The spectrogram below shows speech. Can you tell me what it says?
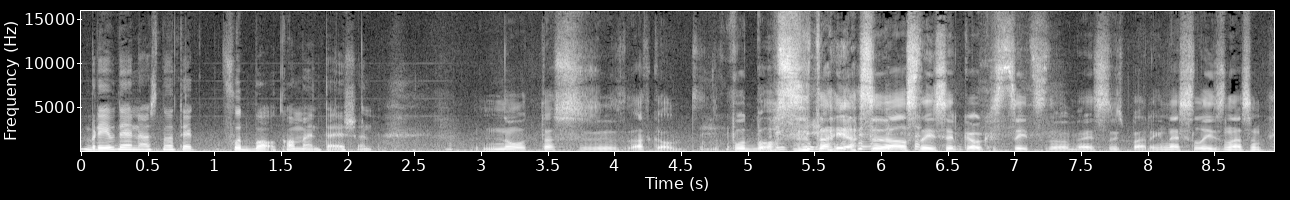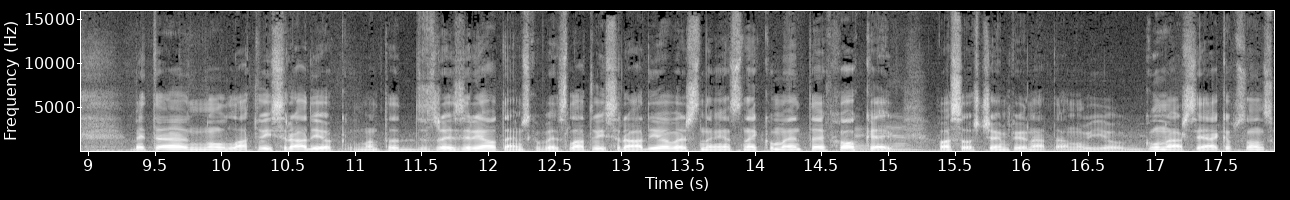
brīvdienās notiek futbola komentēšana. Nu, tas atkal futbols tajās valstīs ir kaut kas cits. To mēs vispār nesalīdzināsim. Bet nu, Latvijas rādio man tad uzreiz ir jautājums, kāpēc Latvijas rādio vairs neviens nekomentē hokeju jā. pasaules čempionātā. Nu, Gunārs Jēkabsons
